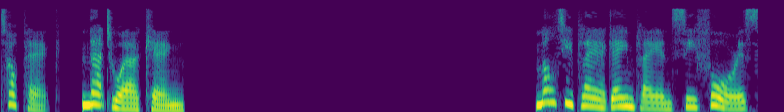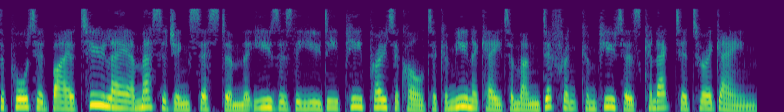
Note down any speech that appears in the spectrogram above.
Topic: Networking Multiplayer gameplay in C4 is supported by a two-layer messaging system that uses the UDP protocol to communicate among different computers connected to a game.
